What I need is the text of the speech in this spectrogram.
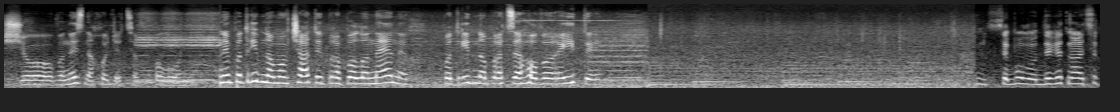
що вони знаходяться в полоні. Не потрібно мовчати про полонених, потрібно про це говорити. Це було 19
